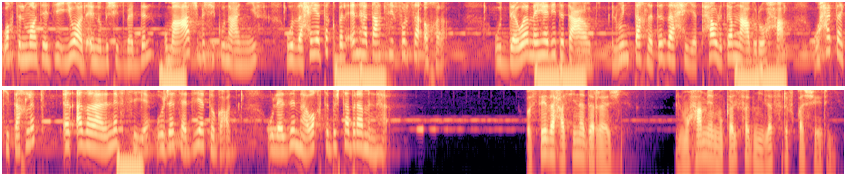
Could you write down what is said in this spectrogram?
وقت المعتدي يقعد إنه باش يتبدل وما عادش باش يكون عنيف والضحيه تقبل إنها تعطيه فرصة أخرى. والدوامة هذه تتعاود لوين تخلط الضحيه تحاول تمنع بروحها وحتى كي تخلط الأضرار النفسية والجسدية تقعد ولازمها وقت باش تبرى منها. أستاذة حسينة دراجي المحامية المكلفة بملف رفقة شيرين.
